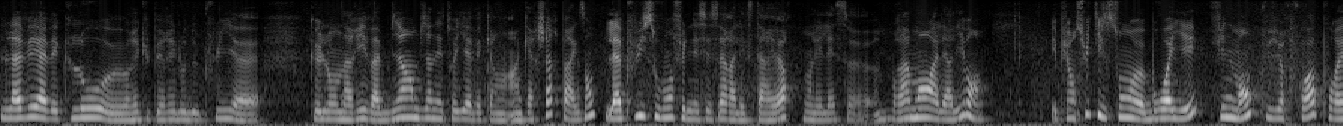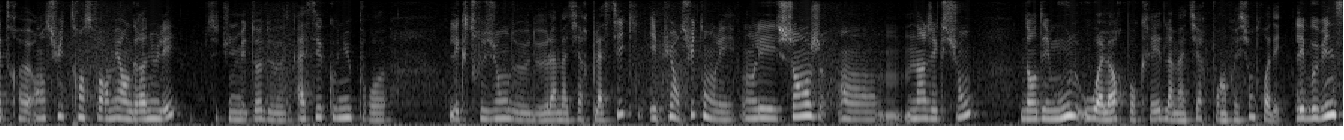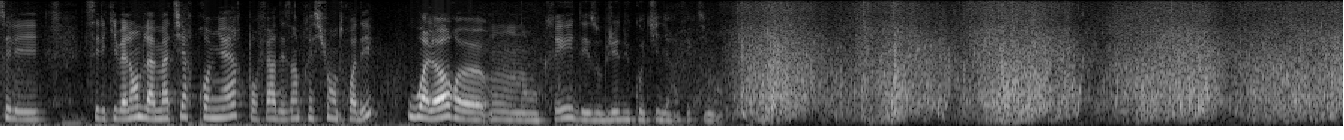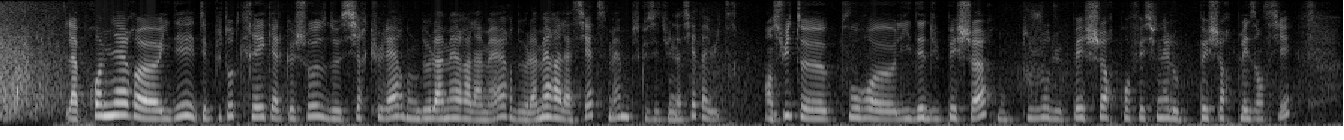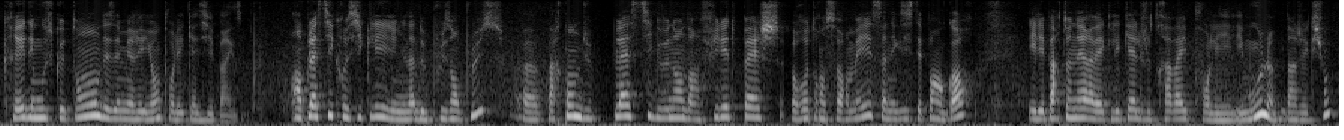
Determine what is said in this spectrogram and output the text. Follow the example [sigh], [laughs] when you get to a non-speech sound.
lavés avec l'eau, récupérer l'eau de pluie que l'on arrive à bien bien nettoyer avec un, un par exemple. La pluie souvent fait le nécessaire à l'extérieur, on les laisse vraiment à l'air libre. Et puis ensuite, ils sont euh, broyés finement plusieurs fois pour être euh, ensuite transformés en granulés. C'est une méthode euh, assez connue pour l'extrusion de, la matière plastique. Et puis ensuite, on les, on les change en injection dans des moules ou alors pour créer de la matière pour impression 3D. Les bobines, c'est l'équivalent de la matière première pour faire des impressions en 3D. Ou alors, on en crée des objets du quotidien, effectivement. La première euh, idée était plutôt de créer quelque chose de circulaire, donc de la mer à la mer, de la mer à l'assiette même, puisque c'est une assiette à huîtres. Ensuite, euh, pour euh, l'idée du pêcheur, toujours du pêcheur professionnel au pêcheur plaisancier, créer des mousquetons, des émerillons pour les casiers par exemple. En plastique recyclé, il y en a de plus en plus. par contre, du plastique venant d'un filet de pêche retransformé, ça n'existait pas encore. Et les partenaires avec lesquels je travaille pour les moules d'injection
